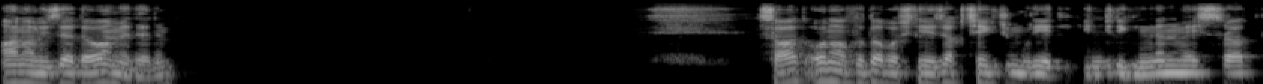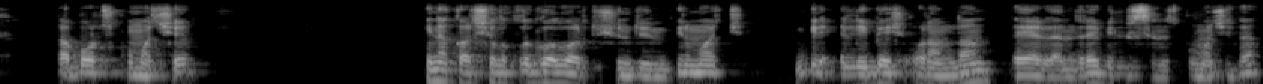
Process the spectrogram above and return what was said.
analize devam edelim. Saat 16'da başlayacak Çek Cumhuriyeti 2. Liginden Westrad Zaborsko maçı. Yine karşılıklı gol var düşündüğüm bir maç. 1.55 orandan değerlendirebilirsiniz bu maçı da.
